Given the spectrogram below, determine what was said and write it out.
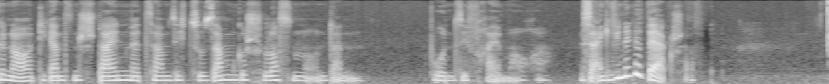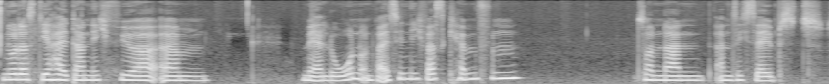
genau, die ganzen Steinmetze haben sich zusammengeschlossen und dann wurden sie Freimaurer. Ist eigentlich wie eine Gewerkschaft. Nur, dass die halt dann nicht für ähm, mehr Lohn und weiß ich nicht was kämpfen, sondern an sich selbst.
